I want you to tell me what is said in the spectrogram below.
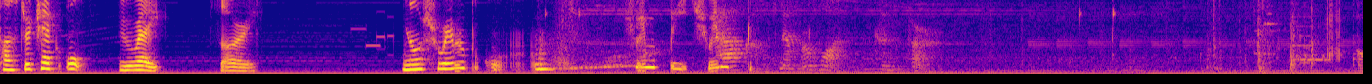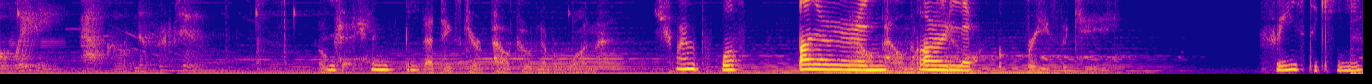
Posture check. Oh, you're right. Sorry. No shrimp. Shrimpy, shrimpy. Number one, confirmed. Awaiting PAL code number two. Okay, Shrimpy. that takes care of pal code number one. Shrimp with butter and pal garlic. two. Freeze the key. Freeze the key.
